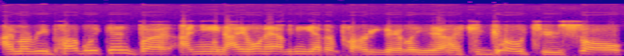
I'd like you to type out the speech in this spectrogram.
I'm a Republican, but I mean, I don't have any other party that I could go to. So,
